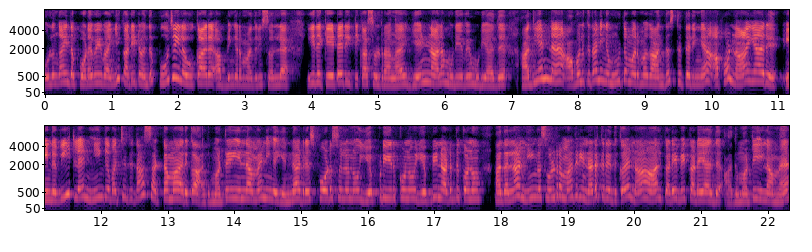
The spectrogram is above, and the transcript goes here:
ஒழுங்கா இந்த புடவை வாங்கி கட்டிட்டு வந்து பூஜையில உட்காரு அப்படிங்கிற மாதிரி சொல்ல. இதை கேட்ட ரித்திகா சொல்றாங்க என்னால முடியவே முடியாது. அது என்ன? அவளுக்கு தான் நீங்க மூத்த மருமக அந்தஸ்து தரீங்க. அப்போ நான் யாரு? இந்த வீட்டுல நீங்க வச்சது தான் சட்டமா இருக்கா? அது மட்டும் இல்லாம நீங்க என்ன ட்ரெஸ் போட சொல்லணும்? எப்படி இருக்கணும்? எப்படி நடந்துக்கணும்? அதெல்லாம் நீங்க சொல்ற மாதிரி நடக்கிறதுக்கு நான் ஆள் கிடையவே கிடையாது. அது மட்டும் இல்லாம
